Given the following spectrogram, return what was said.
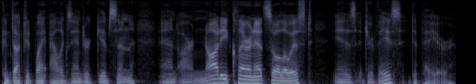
conducted by Alexander Gibson, and our naughty clarinet soloist is Gervase de Peyer.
